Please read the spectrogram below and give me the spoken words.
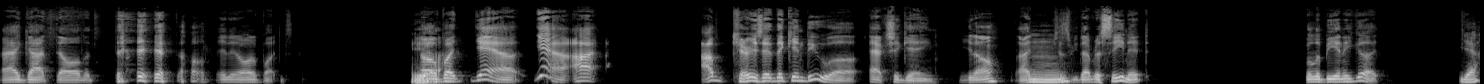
I got all the all, and all the buttons. Yeah. No, but yeah, yeah. I I'm curious if they can do a action game. You know, I Mhm. just we never seen it. Will it be any good? Yeah,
